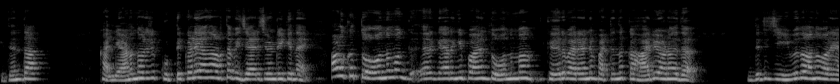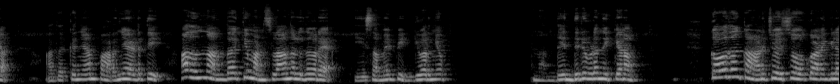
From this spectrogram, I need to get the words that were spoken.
ഇതെന്താ? കല്യാണം എന്ന് പറഞ്ഞ കുട്ടിക്കളിയാന്ന് ഓർത്ത വിചാരിച്ചുകൊണ്ടിരിക്കുന്നത് അവൾക്ക് തോന്നുമ്പോൾ ഇറങ്ങിപ്പോകാനും തോന്നുമ്പോൾ കയറി വരാനും പറ്റുന്ന കാര്യമാണോ ഇത്? ഇതൊരു ജീവിതമാണെന്ന് പറയാ. അതൊക്കെ ഞാൻ പറഞ്ഞു എടുത്തി അതൊന്നും നന്ദയ്ക്ക് മനസ്സിലാവുന്നുള്ളതെന്ന് പറയാ. ഈ സമയം പിങ്കി പറഞ്ഞു നന്ദ എന്തിനു ഇവിടെ നിൽക്കണം ഗൗതം കാണിച്ചു വെച്ച് നോക്കുവാണെങ്കിൽ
